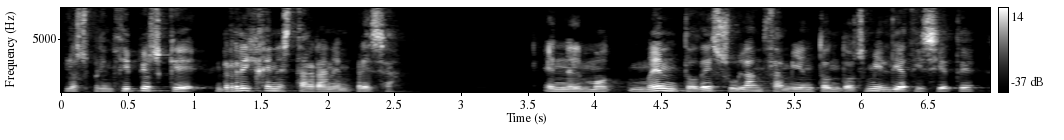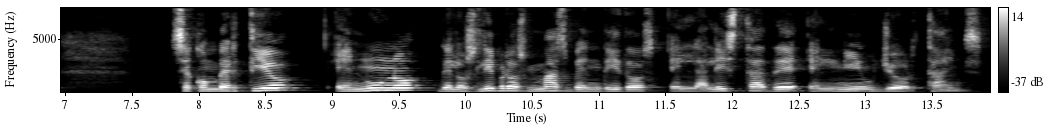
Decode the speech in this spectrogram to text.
los principios que rigen esta gran empresa. En el momento de su lanzamiento en 2017, se convirtió en uno de los libros más vendidos en la lista de el New York Times,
